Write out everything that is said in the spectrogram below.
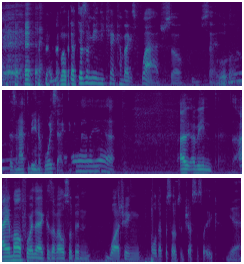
but that doesn't mean you can't come back as Flash. So, I'm just saying, What? doesn't have to be in a voice acting. Hell yeah. I, I mean, I am all for that because I've also been watching old episodes of Justice League. Yeah,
